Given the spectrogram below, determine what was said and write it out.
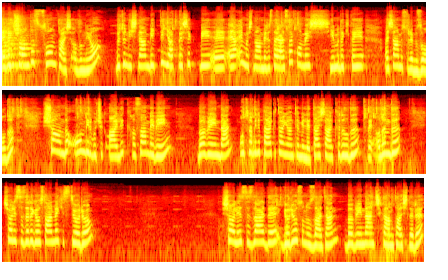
Evet şu anda son taş alınıyor. Bütün işlem bitti. Yaklaşık bir e, eğer en başından beri sayarsak 15-20 dakikayı aşan bir süremiz oldu. Şu anda 11,5 aylık Hasan bebeğin böbreğinden ultramini perküton yöntemiyle taşlar kırıldı ve alındı. Şöyle sizlere göstermek istiyorum. Şöyle sizler de görüyorsunuz zaten böbreğinden çıkan taşları.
